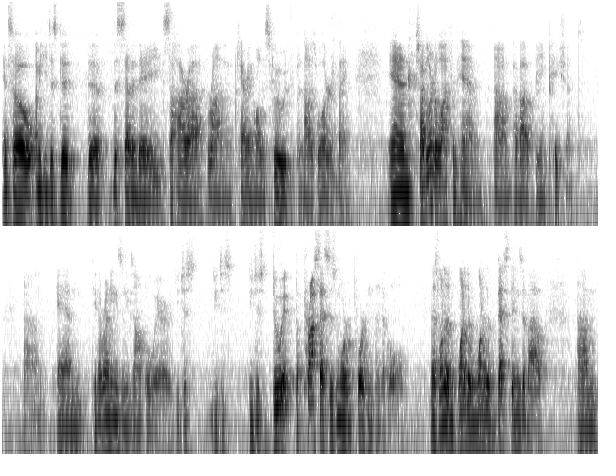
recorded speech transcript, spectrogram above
And so, I mean, he just did the the seven day Sahara run, carrying all his food but not his water thing. And so I've learned a lot from him um, about being patient. Um, and you know, running is an example where you just you just you just do it. The process is more important than the goal. And that's one of the one of the one of the best things about um,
